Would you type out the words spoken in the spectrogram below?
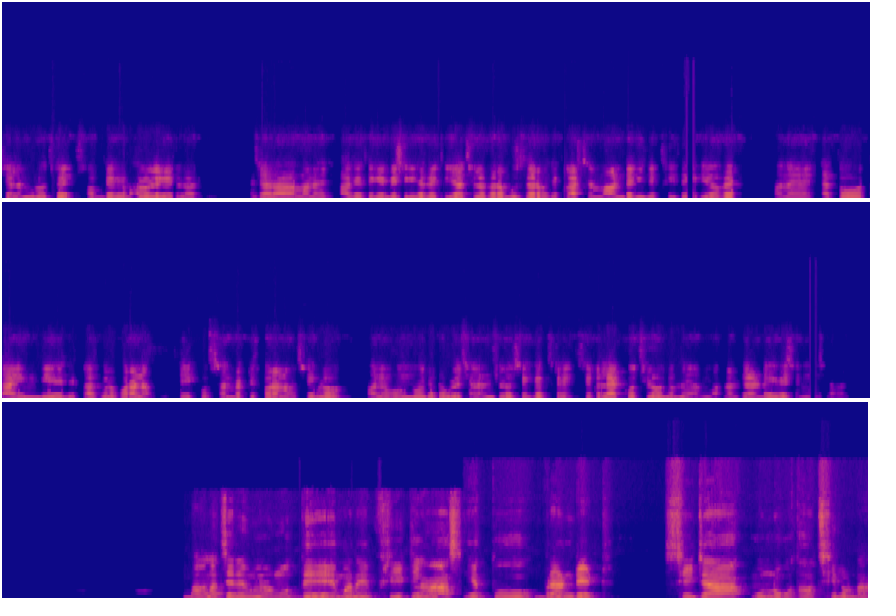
চ্যানেলগুলোতে সবথেকে ভালো লেগেছিল আর কি যারা মানে আগে থেকে বেসিক যাদের ক্লিয়ার ছিল তারা বুঝতে পারবে যে ক্লাসের মানটা কি? যে ফ্রিতে কীভাবে মানে এত টাইম দিয়ে যে ক্লাসগুলো করানো, যে কোয়েশ্চেন প্র্যাকটিস করানো সেগুলো মানে অন্য যতগুলো চ্যানেল ছিল সেক্ষেত্রে সেটা ল্যাগ করছিল ওইজন্যই আমি আপনার চ্যানেলটাই বেছে নিয়েছিলাম। বাংলা চ্যানেলগুলোর মধ্যে মানে ফ্রি ক্লাস এত ব্র্যান্ডেড সেটা অন্য কোথাও ছিল না।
